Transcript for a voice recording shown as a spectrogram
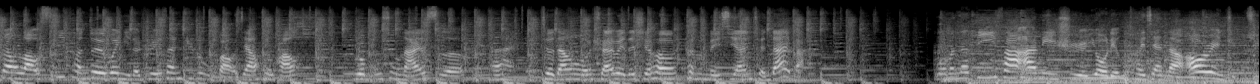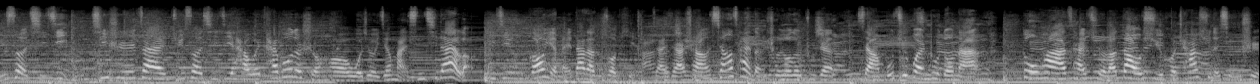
让老司机团队为你的追番之路保驾护航。若不幸奶死，唉，就当我甩尾的时候他们没系安全带吧。我们的第一发安利是幼灵推荐的 Orange 橘色奇迹。其实，在橘色奇迹还未开播的时候，我就已经满心期待了。毕竟高野梅大大的作品，再加上香菜等声优的助阵，想不去关注都难。动画采取了倒叙和插叙的形式，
